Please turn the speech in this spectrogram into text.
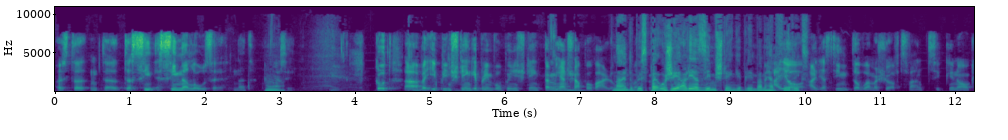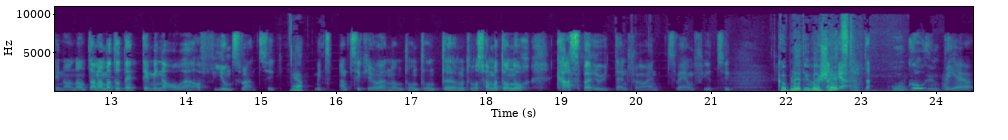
als der, der, der Sinnerlose. Nicht? Ja. Gut, aber ich bin stehen geblieben. Wo bin ich stehen? Beim Herrn Chapovalo. Nein, du bist bei Auger Aliasim stehen geblieben, beim Herrn ah, Felix. Ja, Aliasim, da waren wir schon auf 20, genau, genau. Und dann haben wir da den Deminauer auf 24 ja. mit 20 Jahren. Und, und, und, äh, und was haben wir da noch? Kaspar Rüth, dein Freund, 42. Komplett überschätzt. Und der, und der Hugo Humbert,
